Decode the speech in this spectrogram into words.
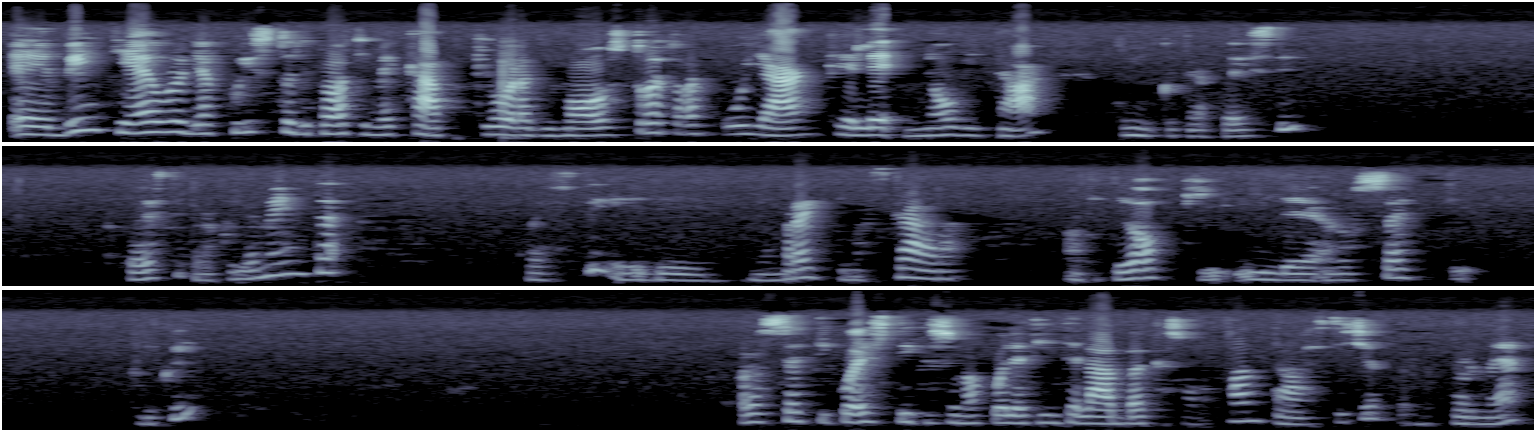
E 20 euro di acquisto di prodotti make up che ora vi mostro, tra cui anche le novità, comunque tra questi questi tranquillamente questi e dei ombretti, mascara matite occhi, i rossetti eccoli qui. Rossetti questi che sono quelle tinte labbra che sono fantastici per, per me.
